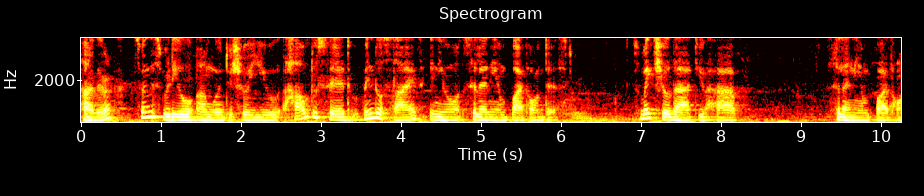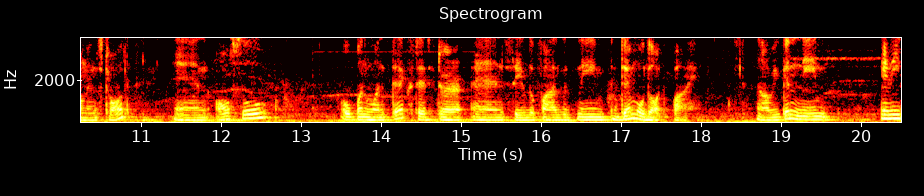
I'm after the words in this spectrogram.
Hi there. So in this video, I'm going to show you how to set window size in your Selenium Python test. So make sure that you have Selenium Python installed and also open one text editor and save the file with name demo.py. Now you can name any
